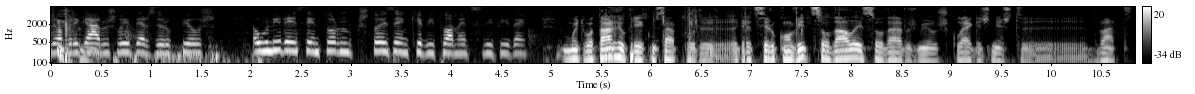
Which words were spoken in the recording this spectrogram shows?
e obrigar os líderes europeus a unirem-se em torno de questões em que habitualmente se dividem? Muito boa tarde. Eu queria começar por eh, agradecer o convite, saudá-la e saudar os meus colegas neste eh, debate.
